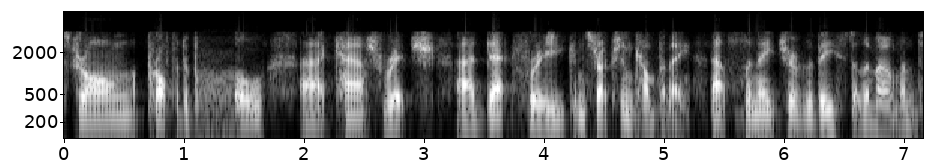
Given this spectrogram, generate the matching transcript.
strong, profitable, uh, cash rich, uh, debt free construction company. That's the nature of the beast at the moment.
